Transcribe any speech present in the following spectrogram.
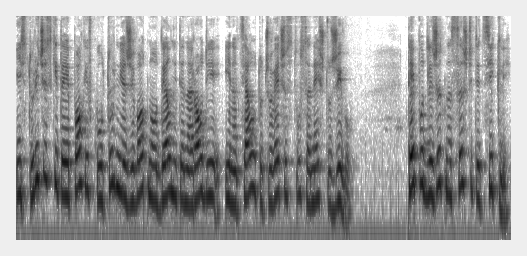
Историческите епохи в културния живот на отделните народи и на цялото човечество са нещо живо. Те подлежат на същите цикли,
